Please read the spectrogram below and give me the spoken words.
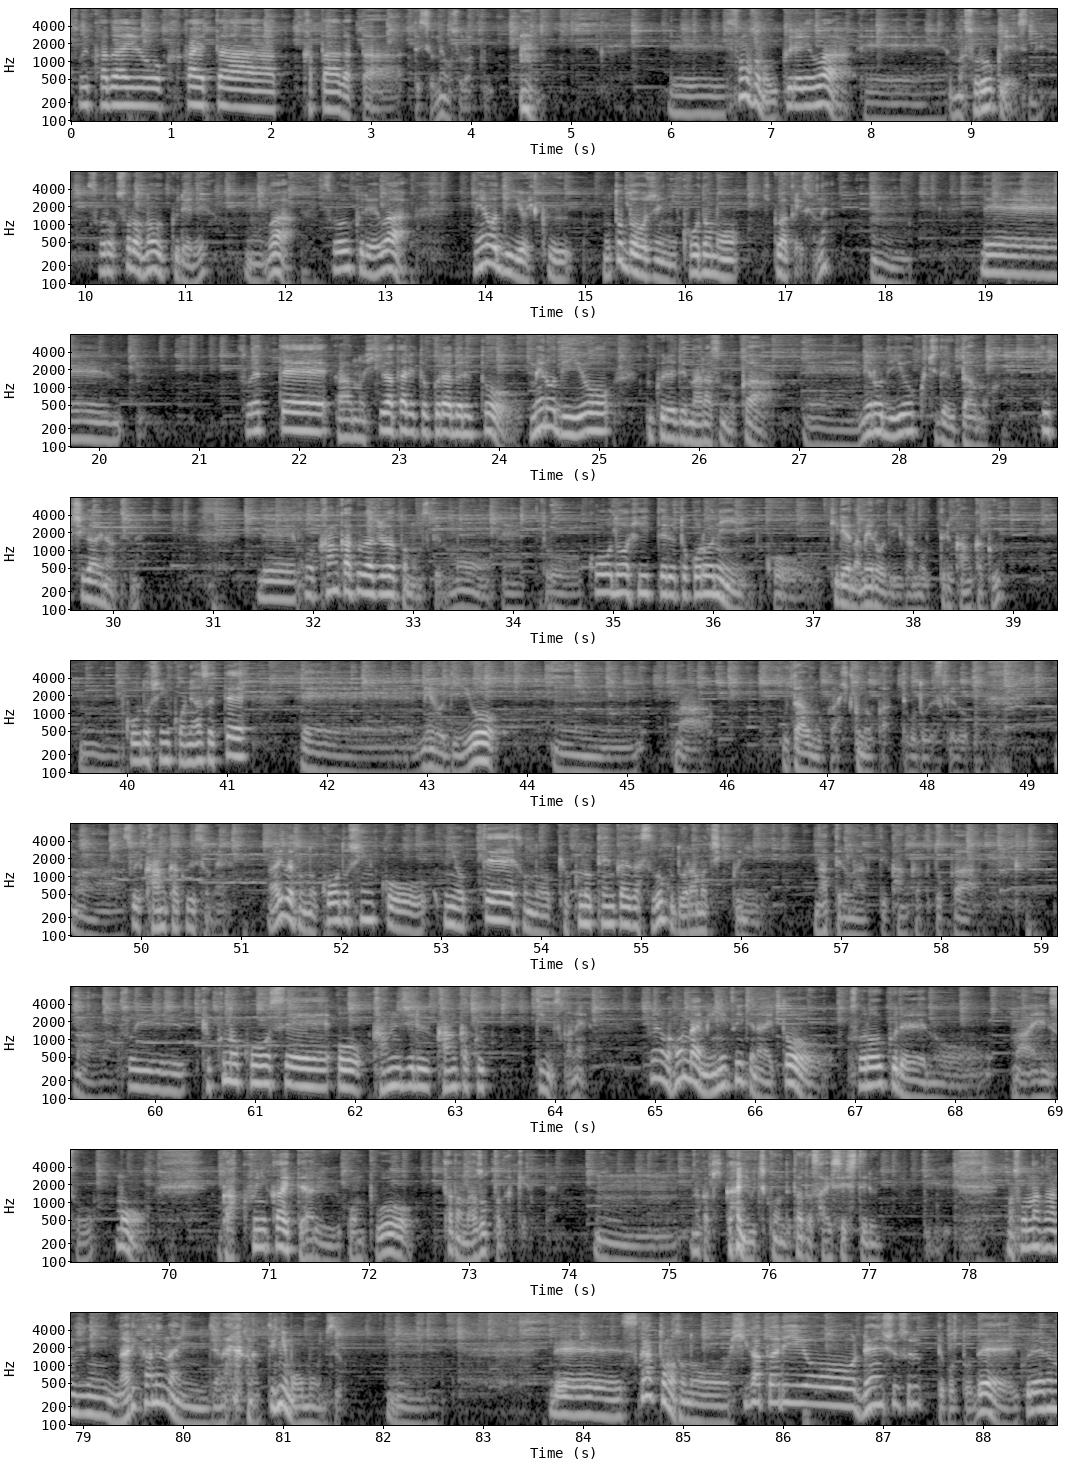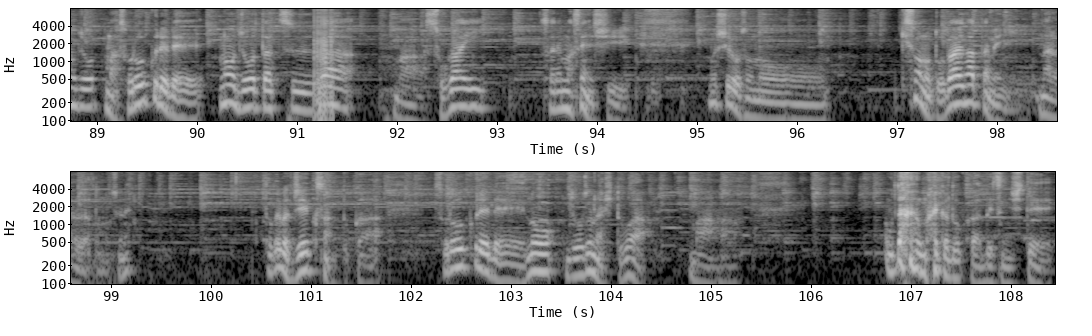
そういう課題を抱えた方々ですよねおそらく。でそもそもウクレレは、えーまあ、ソロウクレレですねソロソロのウクレレはソロウクレレはメロディーを弾くのと同時にコードも弾くわけですよね。うん、でそれってあの弾き語りと比べるとメロディーをウクレレで鳴らすのか、えーメロディーを口で歌うのかっていう違いなんですよね。でこの感覚が重要だと思うんですけども、えー、とコードを弾いてるところにこう綺麗なメロディーが乗ってる感覚、うん、コード進行に合わせてえー、メロディーをうんまあ歌うのか弾くのかってことですけどまあそういう感覚ですよね。あるいはそのコード進行によってその曲の展開がすごくドラマチックになってるなっていう感覚とかまあそういう曲の構成を感じる感覚っていうんですかね。そういうのが本来身についてないとソロウクレレの、まあ、演奏も楽譜に書いてある音符をただなぞっただけ。うんなんか機械に打ち込んでただ再生してるっていう、まあ、そんな感じになりかねないんじゃないかなっていうふうにも思うんですよ。う、で少なくともその弾き語りを練習するってことでウクレレの、まあ、ソロウクレレの上達は、まあ、阻害されませんしむしろその基礎の土台固めになるわけだと思うんですよね。例えばジェイクさんとかソロウクレレの上手な人はまあ歌がうまいかどうかは別にして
